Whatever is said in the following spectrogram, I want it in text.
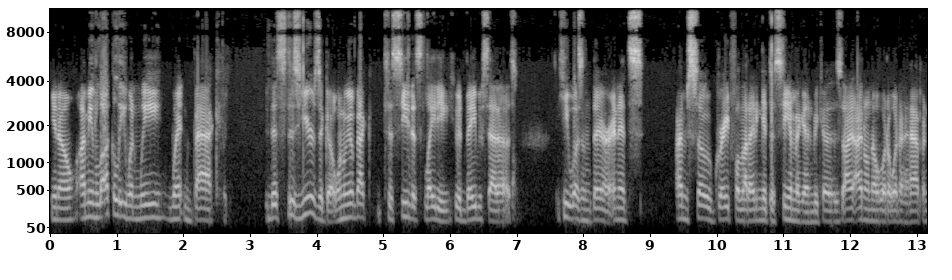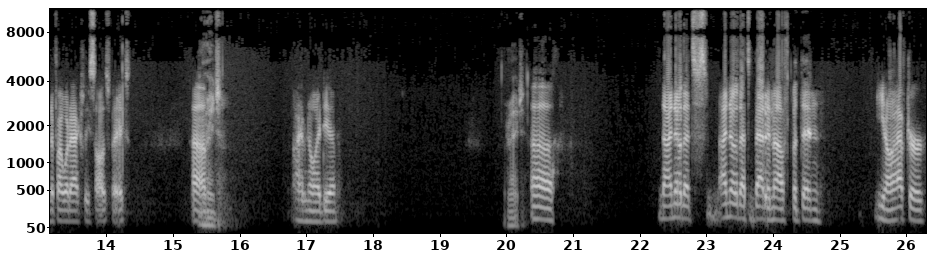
You know, I mean, luckily when we went back, this this years ago, when we went back to see this lady who had babysat us, he wasn't there, and it's. I'm so grateful that I didn't get to see him again because I, I don't know what would have happened if I would have actually saw his face. Um, right, I have no idea. right. Uh, now I know that's I know that's bad enough, but then, you know, after,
